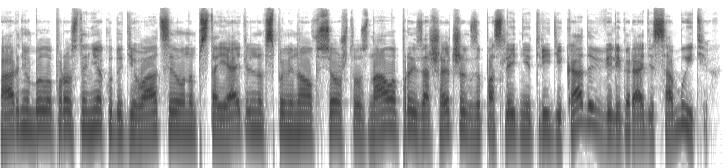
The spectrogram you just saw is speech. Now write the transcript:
Парню было просто некуда деваться, и он обстоятельно вспоминал все, что знал о произошедших за последние три декады в Велиграде событиях.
